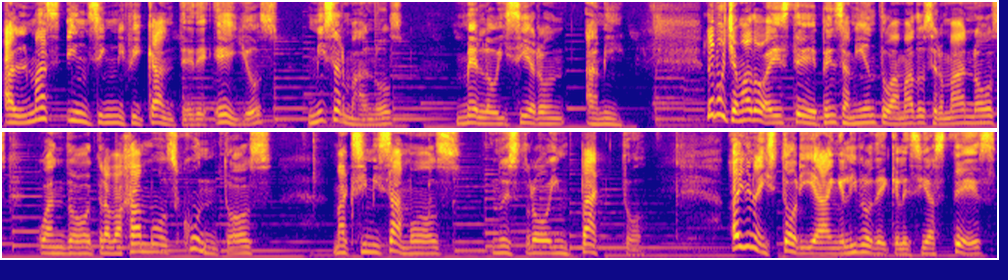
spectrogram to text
al más insignificante de ellos, mis hermanos, me lo hicieron a mí. Le hemos llamado a este pensamiento, amados hermanos, cuando trabajamos juntos, maximizamos nuestro impacto. Hay una historia en el libro de Eclesiastés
